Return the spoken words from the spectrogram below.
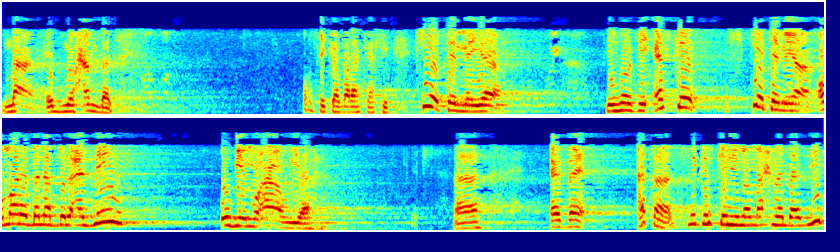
Na, Ibn Hanbal, qui était meilleur? Ils ont dit, est-ce que qui était meilleur Omar ibn Abdul Aziz ou bien Muawiyah? Eh bien, attends, tu sais ce que l'imam Ahmed a dit?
